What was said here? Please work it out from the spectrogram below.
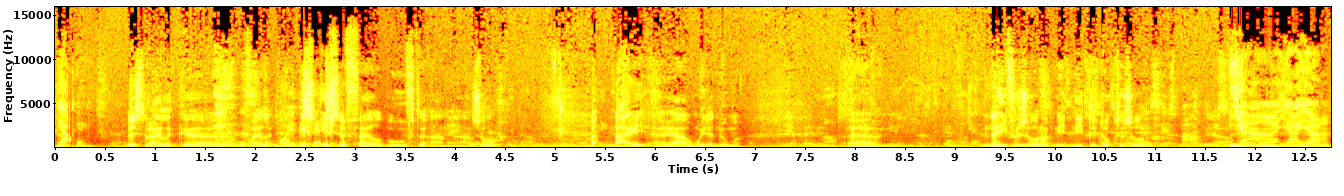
Ja. best redelijk eh, hoeveelheid. Mooie Is, er veel behoefte aan, aan zorg? Bij, bij, ja, hoe moet je dat noemen? Ehm, nevenzorg, niet, niet de dokterzorg. Ja, ja, ja.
